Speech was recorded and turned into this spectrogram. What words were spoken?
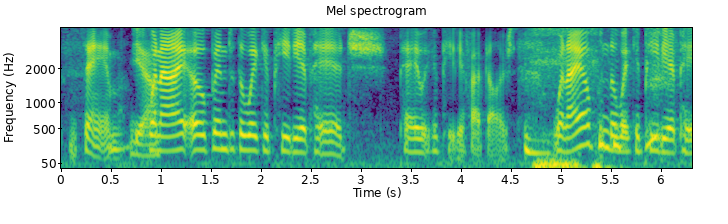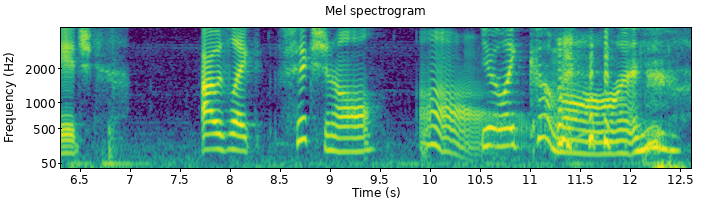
same. Yeah. When I opened the Wikipedia page, pay Wikipedia $5. when I opened the Wikipedia page, I was like, fictional? Oh. You're like, come on.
